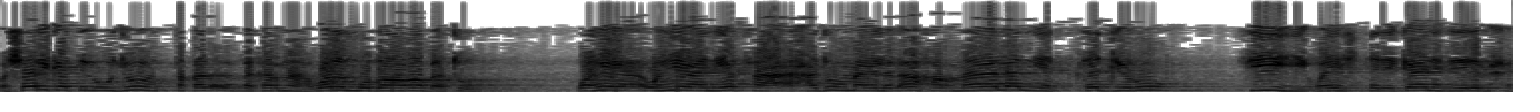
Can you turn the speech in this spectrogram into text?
وشركة الوجوه ذكرناها والمضاربة. وهي, وهي أن يدفع أحدهما إلى الآخر مالا يتجر فيه ويشتركان في ربحه.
